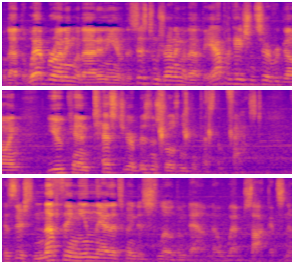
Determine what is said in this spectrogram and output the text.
without the web running, without any of the systems running, without the application server going. You can test your business rules and you can test them fast. Because there's nothing in there that's going to slow them down. No web sockets, no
